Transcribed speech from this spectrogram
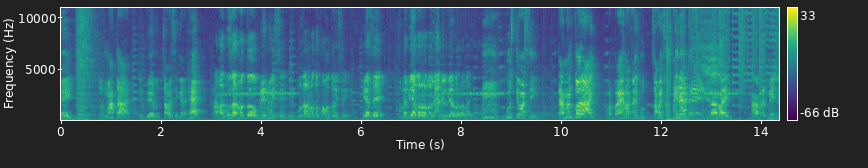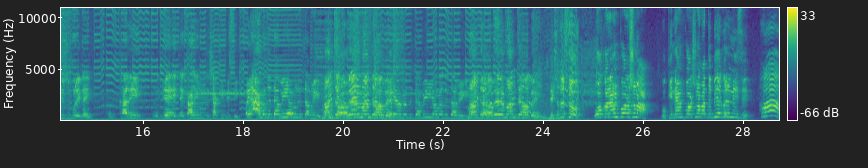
এই তোর মাথায় বিয়ের বুচ্চা পাইছে কেন হ্যাঁ? আমার বোঝার মতো ব্রেন হয়েছে বোঝার মতো ক্ষমতা হয়েছে ঠিক আছে? তোমরা বিয়ে করবা বললে আমিও বিয়ে করবা পারি হুম বুঝতে পারছি। তার মানে তোরাই আমার ভাইয়ের মাথায় বুচ্চা পাইছিস তাই না? না ভাই আমরা বেশি বেশি করি নাই। খালি যে যে কাজী সাক্ষী দিছি ওই আমাদের দাবি আমাদের দাবি মানতে হবে মানতে হবে এই আমাদের দাবি আমাদের দাবি মানতে হবে মানতে হবে দেখছ দেখছ ও করে এখন পড়াশোনা ও কিনা এখন পড়াশোনা বাদ দিয়ে বিয়ে করে নিয়েছে হ্যাঁ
